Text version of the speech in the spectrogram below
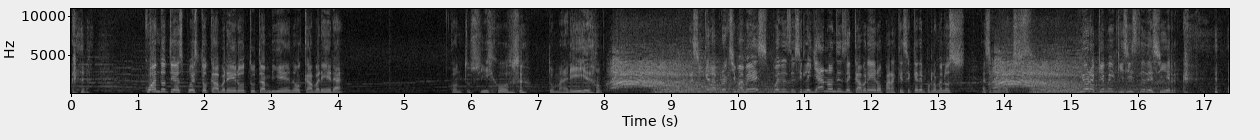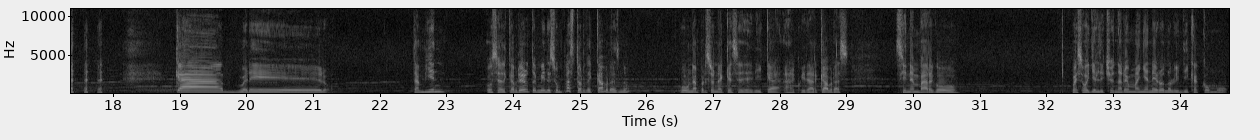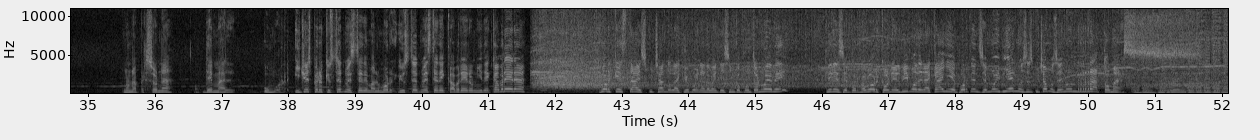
¿Cuándo te has puesto cabrero tú también o cabrera? Con tus hijos, tu marido. Así que la próxima vez puedes decirle, ya no andes de cabrero para que se quede por lo menos así como. ¿Y ahora qué me quisiste decir? cabrero. También, o sea, el cabrero también es un pastor de cabras, ¿no? O una persona que se dedica a cuidar cabras. Sin embargo, pues hoy el diccionario mañanero nos lo indica como una persona de mal humor. Y yo espero que usted no esté de mal humor y usted no esté de cabrero ni de cabrera. Porque está escuchando la que buena 95.9. Quédese por favor con el vivo de la calle. Pórtense muy bien. Nos escuchamos en un rato más.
